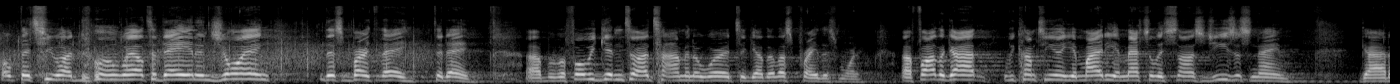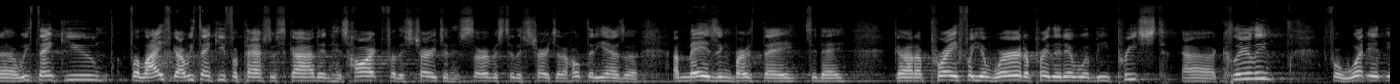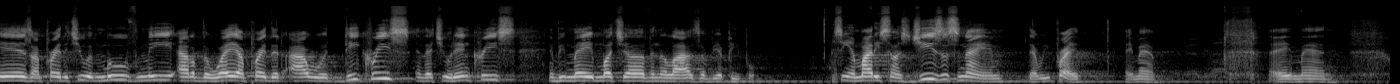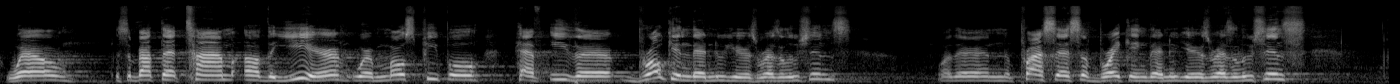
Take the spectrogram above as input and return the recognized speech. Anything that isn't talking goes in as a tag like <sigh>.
Hope that you are doing well today and enjoying this birthday today. Uh, but before we get into our time in the Word together, let's pray this morning. Uh, Father God, we come to you in your mighty and matchless Son's Jesus' name. God, uh, we thank you for life. God, we thank you for Pastor Scott and his heart for this church and his service to this church. And I hope that he has an amazing birthday today. God, I pray for your word. I pray that it would be preached uh, clearly for what it is. I pray that you would move me out of the way. I pray that I would decrease and that you would increase and be made much of in the lives of your people. See, in mighty Son's Jesus' name that we pray. Amen. Amen. Amen. Well, it's about that time of the year where most people have either broken their New Year's resolutions or they're in the process of breaking their New Year's resolutions.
